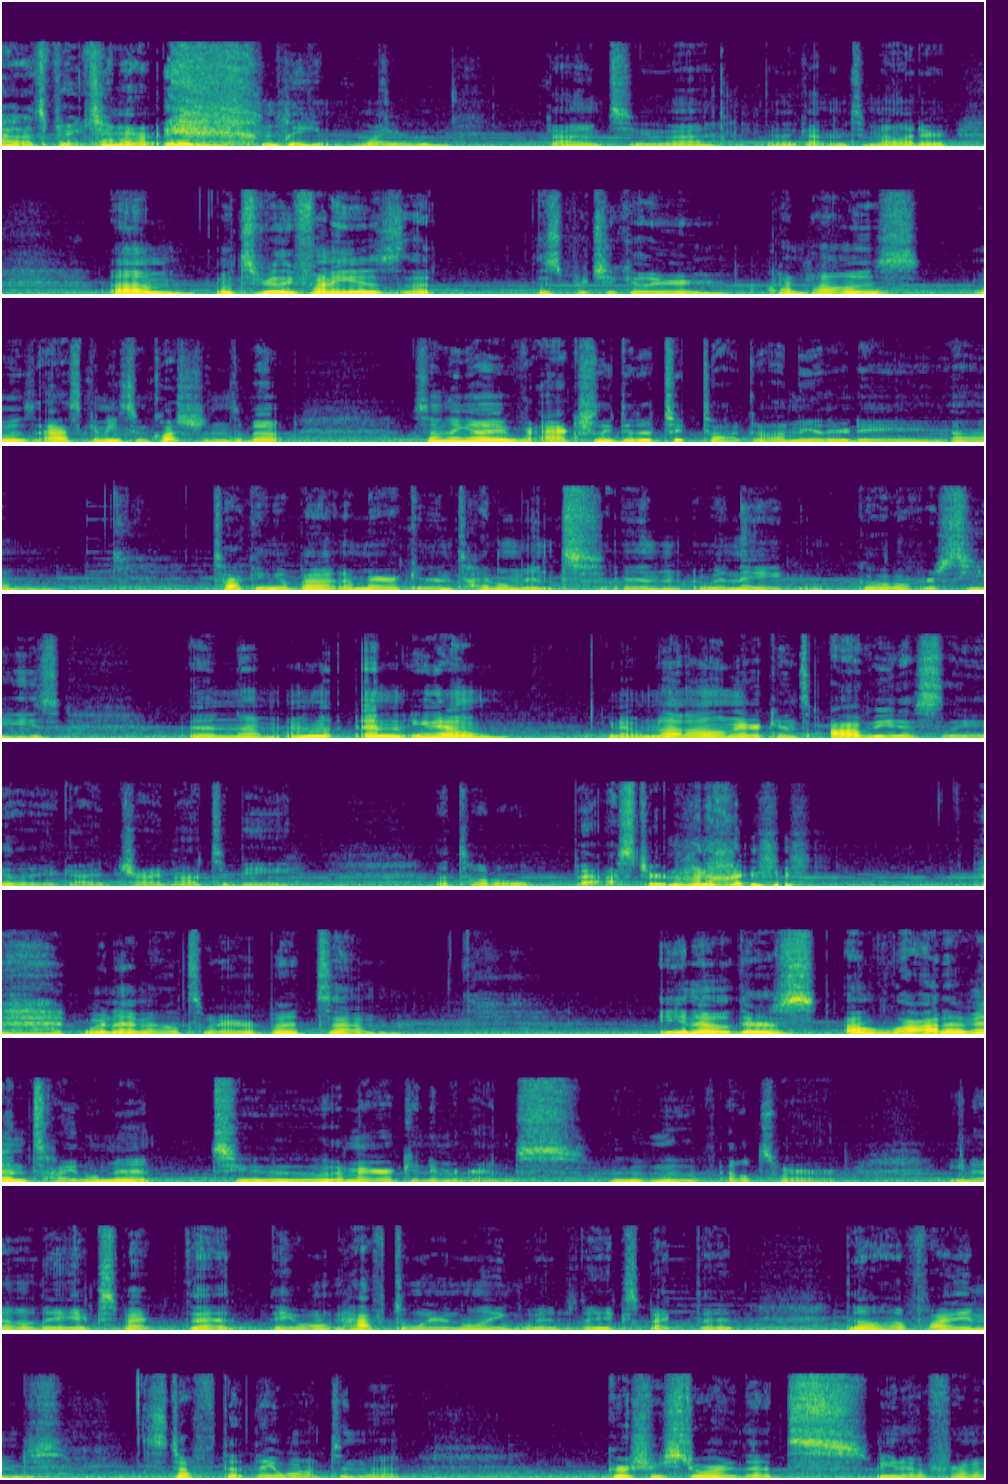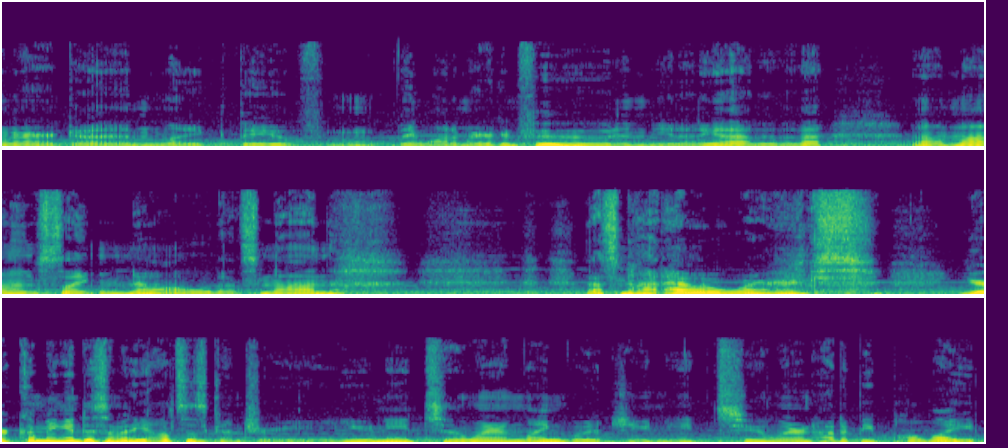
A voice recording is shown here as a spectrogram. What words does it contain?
Wow, it's break time already. I'm like, wow. Got into, uh, really got into my letter. Um, what's really funny is that this particular pen pal is, was asking me some questions about something I actually did a TikTok on the other day, um, talking about American entitlement and when they go overseas, and um, and you know, you know, not all Americans, obviously. Like I try not to be a total bastard when I'm when I'm elsewhere, but um, you know, there's a lot of entitlement to American immigrants who move elsewhere. You know, they expect that they won't have to learn the language. They expect that they'll have find stuff that they want in the grocery store that's you know from America, and like they they want American food and yada yada yada yada. And it's like no, that's not that's not how it works. You're coming into somebody else's country. You need to learn language. You need to learn how to be polite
